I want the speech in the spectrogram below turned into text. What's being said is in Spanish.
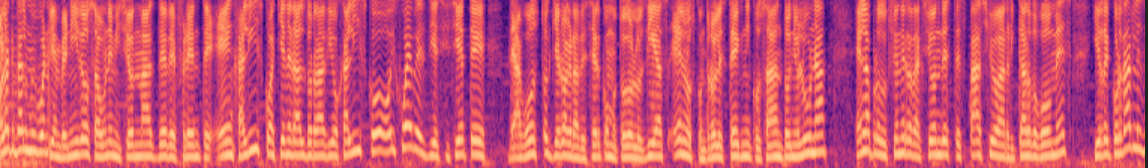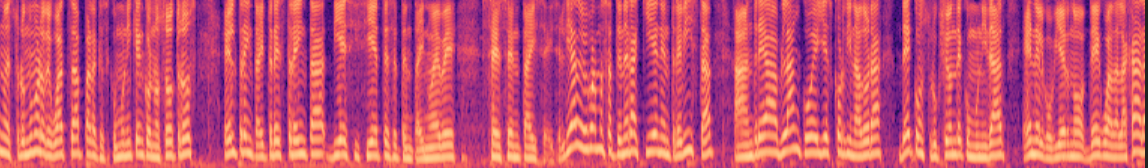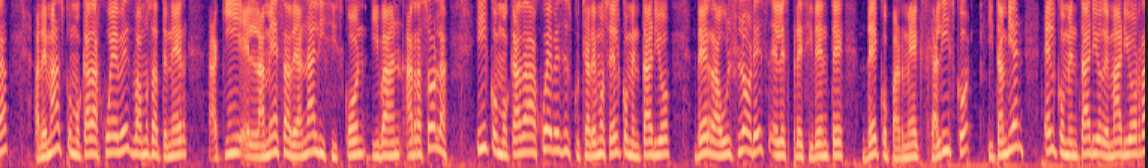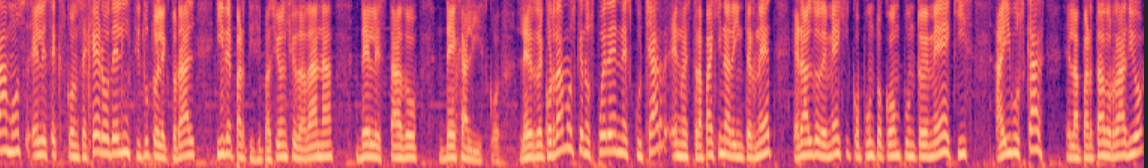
Hola, ¿qué tal? Muy buenos. Bienvenidos a una emisión más de De Frente en Jalisco, aquí en Heraldo Radio Jalisco. Hoy jueves 17 de agosto quiero agradecer como todos los días en los controles técnicos a Antonio Luna, en la producción y redacción de este espacio a Ricardo Gómez y recordarles nuestro número de WhatsApp para que se comuniquen con nosotros el 3330 1779 66. El día de hoy vamos a tener aquí en entrevista a Andrea Blanco, ella es coordinadora de construcción de comunidad en el gobierno de Guadalajara. Además, como cada jueves vamos a tener aquí en la mesa de análisis con Iván Arrazola y como cada jueves escucharemos el comentario de Raúl Flores, el expresidente presidente de Coparmex Jalisco, y también el comentario de Mario Ramos, él es exconsejero del Instituto Electoral y de Participación Ciudadana del Estado de Jalisco. Les recordamos que nos pueden escuchar en nuestra página de internet heraldodemexico.com.mx, ahí buscar el apartado radio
